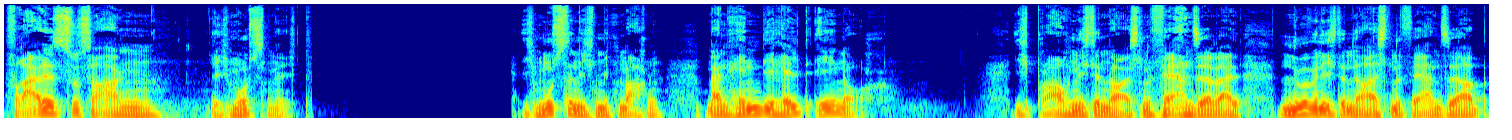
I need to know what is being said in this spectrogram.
Freiheit zu sagen, ich muss nicht. Ich muss da nicht mitmachen. Mein Handy hält eh noch. Ich brauche nicht den neuesten Fernseher, weil nur wenn ich den neuesten Fernseher habe,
